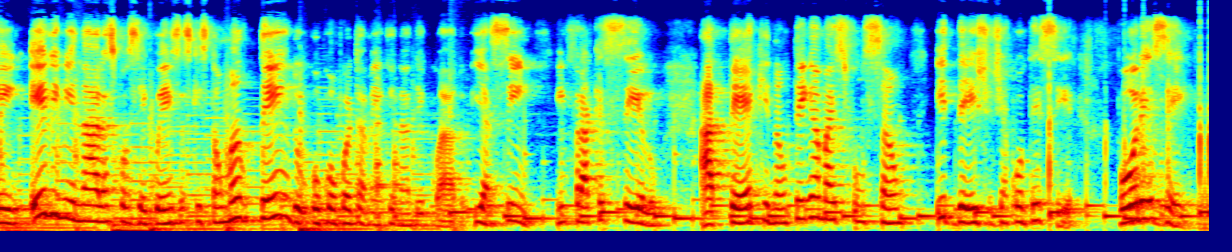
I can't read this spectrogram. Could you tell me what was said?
em eliminar as consequências que estão mantendo o comportamento inadequado e assim enfraquecê-lo até que não tenha mais função e deixe de acontecer. Por exemplo,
